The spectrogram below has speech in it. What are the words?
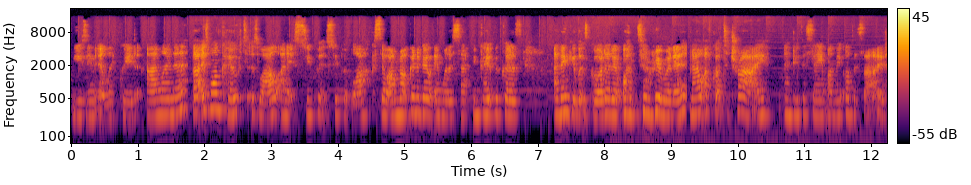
using a liquid eyeliner. That is one coat as well and it's super, super black. So I'm not going to go in with a second coat because I think it looks good. I don't want to ruin it. Now I've got to try and do the same on the other side.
